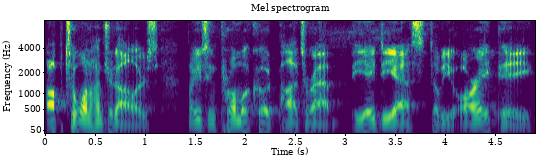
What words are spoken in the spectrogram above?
up to $100 by using promo code PADSWRAP, P A D S W R A P.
